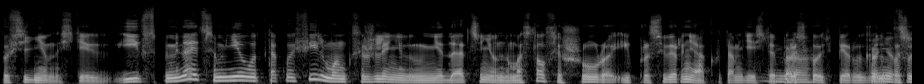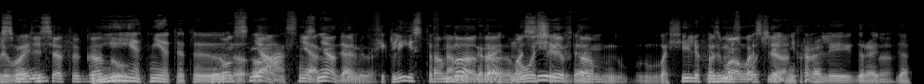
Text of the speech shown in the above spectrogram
повседневности. И вспоминается мне вот такой фильм, он, к сожалению, недооцененным остался, «Шура и просверняк». Там действие да. происходит в первые Конец годы после войны. 80-х годов. Нет, нет, это... Он снят. А, снят, снят да. Именно. Феклистов там, там да, играет, да. Носик, Васильев, да. там... Васильев из, из последних театра. ролей играет. Да. Да.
